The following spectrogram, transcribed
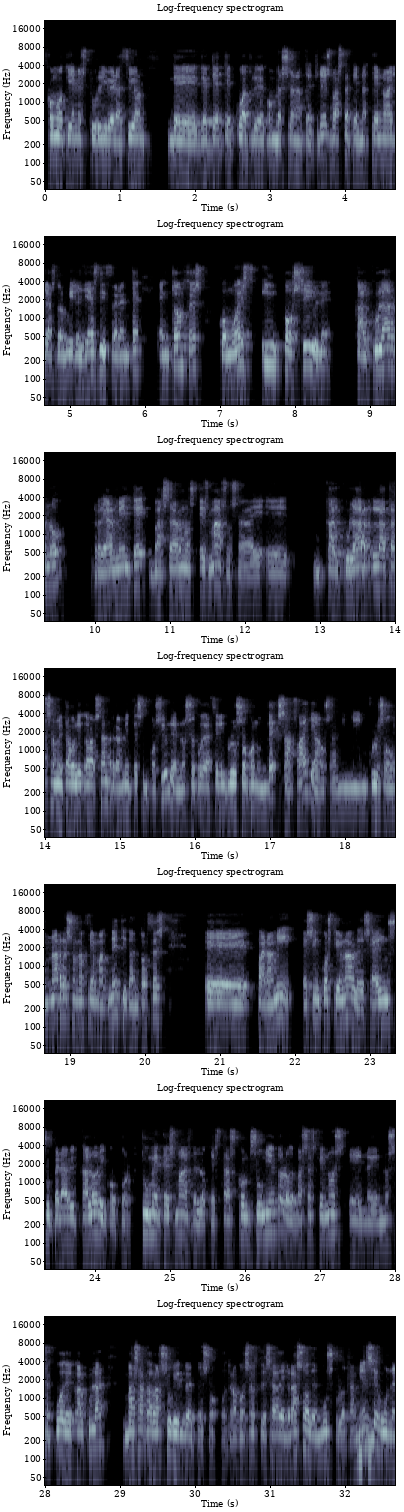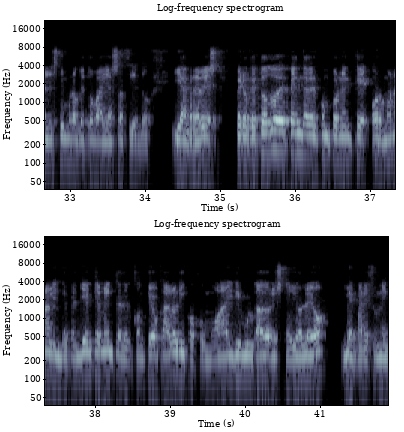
cómo tienes tu liberación de, de, T4 y de conversión a T3, basta que no, hayas dormido, ya es diferente. Entonces, como es imposible calcularlo, realmente basarnos, es más, o sea, eh, eh, calcular la tasa metabólica basal realmente es imposible. No se puede hacer incluso con un DEXA, falla, o sea, ni, incluso con una resonancia magnética. Entonces, eh, para mí es incuestionable si hay un superávit calórico porque tú metes más de lo que estás consumiendo, lo que pasa es que no, es, eh, no se puede calcular, vas a acabar subiendo de peso. Otra cosa es que sea de grasa o de músculo, también según el estímulo que tú vayas haciendo y al revés, pero que todo depende del componente hormonal independientemente del conteo calórico, como hay divulgadores que yo leo, me parece una,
